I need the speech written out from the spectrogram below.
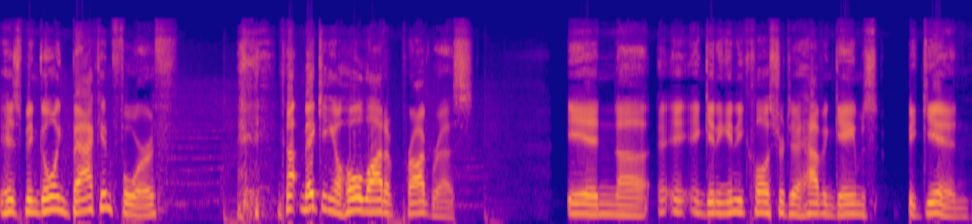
has been going back and forth, not making a whole lot of progress in uh, in getting any closer to having games begin.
